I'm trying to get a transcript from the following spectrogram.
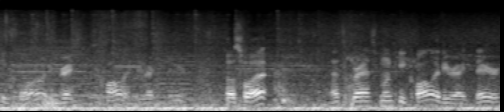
Monkey quality right, quality right there. That's what? That's grass monkey quality right there.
